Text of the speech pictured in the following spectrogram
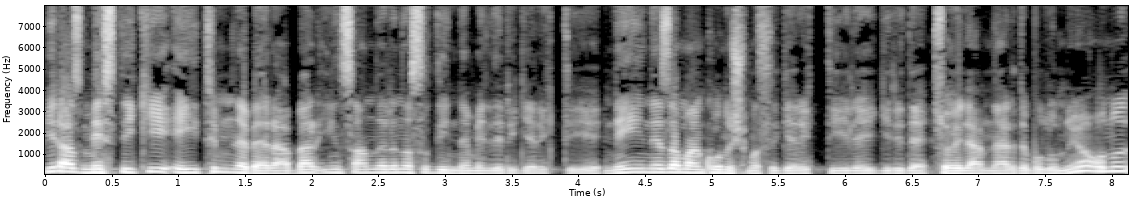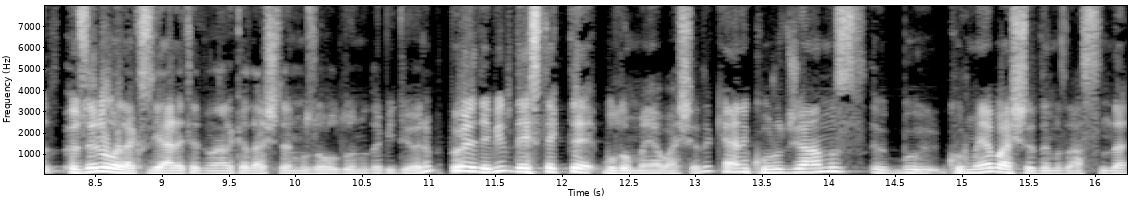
Biraz mesleki eğitimle beraber insanları nasıl dinlemeleri gerektiği, neyi ne zaman konuşması gerektiği ile ilgili de söylemlerde bulunuyor. Onu özel olarak ziyaret eden arkadaşlarımız olduğunu da biliyorum. Böyle de bir destekte bulunmaya başladık. Yani kuracağımız, bu kurmaya başladığımız aslında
